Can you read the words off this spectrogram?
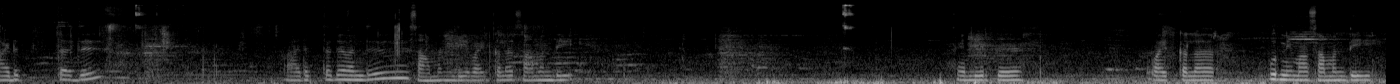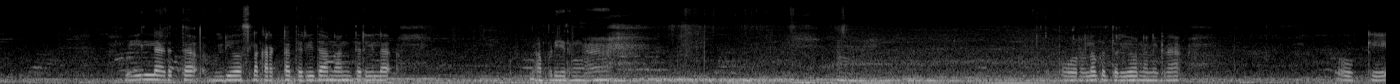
அடுத்தது அடுத்தது வந்து சாமந்தி ஒயிட் கலர் சாமந்தி. எப்படி இருக்குது ஒயிட் கலர் பூர்ணிமா சமந்தி. வெயிலில் எடுத்த வீடியோஸில் கரெக்டாக தெரியுதானான்னு தெரியல. அப்படி இருங்க. இப்போ ஓரளவுக்கு தெரியும்னு நினைக்கிறேன். ஓகே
